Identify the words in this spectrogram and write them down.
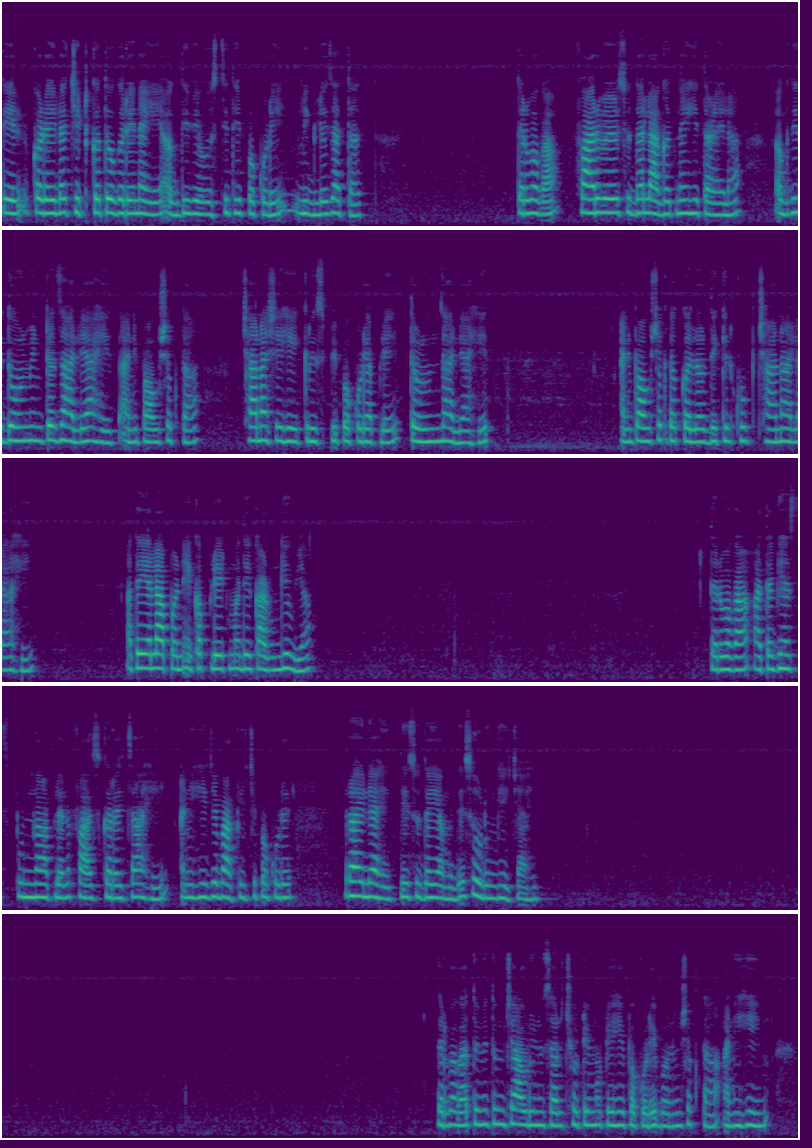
तेल कढईला चिटकत वगैरे नाही आहे अगदी व्यवस्थित हे पकोडे निघले जातात. तर बघा फार वेळसुद्धा लागत नाही हे तळायला. अगदी दोन मिनटं झाले आहेत आणि पाहू शकता छान असे हे क्रिस्पी पकोडे आपले तळून झाले आहेत. आणि पाहू शकता कलर देखील खूप छान आला आहे. आता याला आपण एका प्लेटमध्ये काढून घेऊया. तर बघा आता गॅस पुन्हा आपल्याला फास्ट करायचा आहे आणि हे जे बाकीचे पकोडे राहिले आहेत ते सुद्धा यामध्ये सोडून घ्यायचे आहेत. तर बघा तुम्ही तुमच्या आवडीनुसार छोटे मोठे हे पकोडे बनवू शकता आणि हे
